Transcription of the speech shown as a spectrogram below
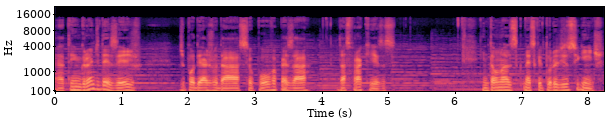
uh, têm um grande desejo de poder ajudar seu povo apesar das fraquezas. Então nas, na Escritura diz o seguinte:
